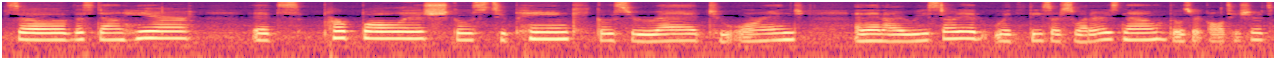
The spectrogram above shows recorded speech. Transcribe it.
so this down here, it's purplish, goes to pink, goes to red, to orange, and then I restarted with these are sweaters now. Those are all t-shirts.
